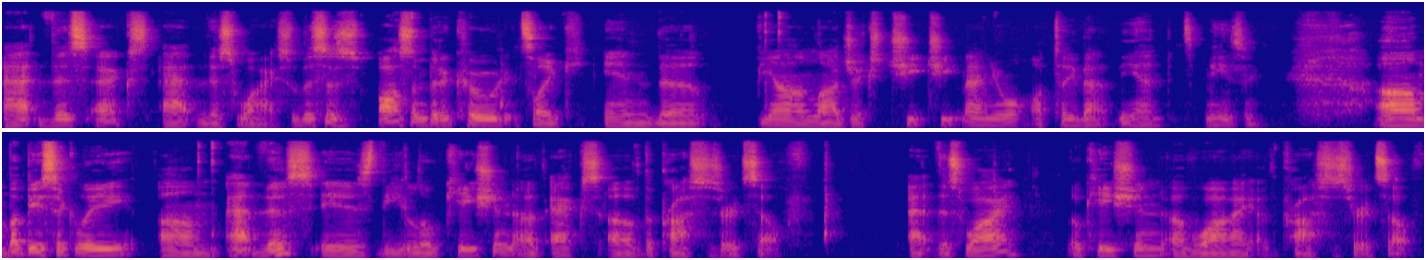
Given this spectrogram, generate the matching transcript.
at this x at this y. So this is awesome bit of code. It's like in the Beyond Logic's cheat sheet manual. I'll tell you about at the end. It's amazing. Um, but basically, um, at this is the location of x of the processor itself. At this y, location of y of the processor itself.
